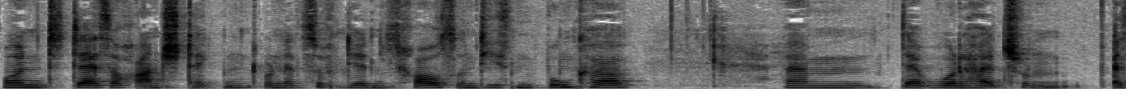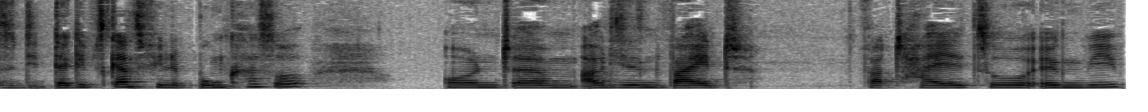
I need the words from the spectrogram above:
Und der ist auch ansteckend und jetzt dürfen die halt nicht raus und diesen Bunker, ähm, der wurde halt schon, also die, da gibt es ganz viele Bunker so und, ähm, aber die sind weit verteilt so irgendwie.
